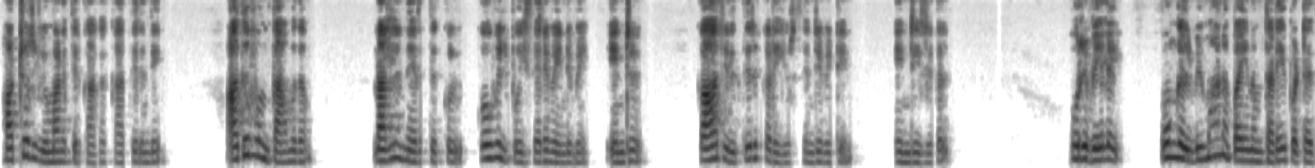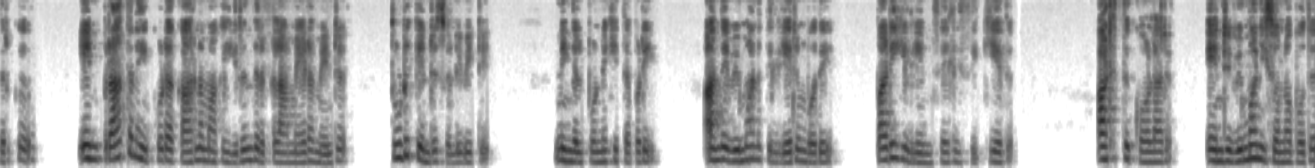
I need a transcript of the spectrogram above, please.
மற்றொரு விமானத்திற்காக காத்திருந்தேன். அதுவும் தாமதம். நல்ல நேரத்துக்குள் கோவில் போய் சேர வேண்டுமே என்று காரில் திருக்கடையூர் சென்றுவிட்டேன் என்றீர்கள். ஒருவேளை உங்கள் விமான பயணம் தடைப்பட்டதற்கு என் பிரார்த்தனை கூட காரணமாக இருந்திருக்கலாம் மேடம் என்று துடுக்கென்று சொல்லிவிட்டேன். நீங்கள் புன்னகித்தபடி அந்த விமானத்தில் ஏறும்போதே படியில் என் செயலி சிக்கியது. அடுத்து கோளாறு என்று விமானி சொன்னபோது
